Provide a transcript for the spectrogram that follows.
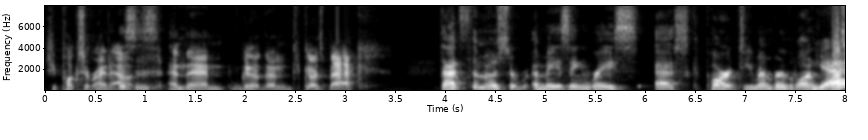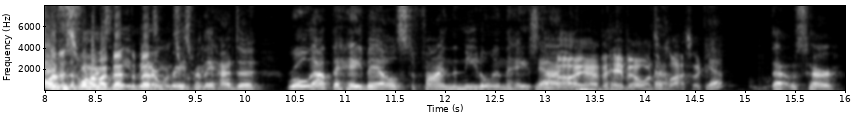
she plucks it right out This is- and then go then goes back. That's the most amazing race esque part. Do you remember the one? Yes. That's why this is one of my parts be- the better ones Race for where me. they had to roll out the hay bales to find the needle in the haystack. Oh yeah, the hay bale one's a classic. Yep. That was her.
